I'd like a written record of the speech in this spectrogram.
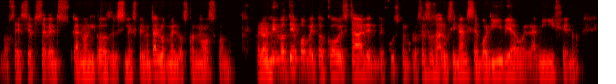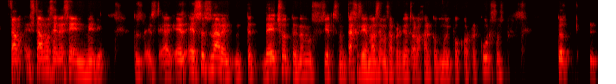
no sé, ciertos eventos canónicos del cine experimental, me los conozco, ¿no? Pero al mismo tiempo me tocó estar en, justo en procesos alucinantes en Bolivia o en la Mije, ¿no? Estamos en ese en medio. Entonces, e, e, eso es una, de hecho, tenemos ciertas ventajas y además hemos aprendido a trabajar con muy pocos recursos. Entonces,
